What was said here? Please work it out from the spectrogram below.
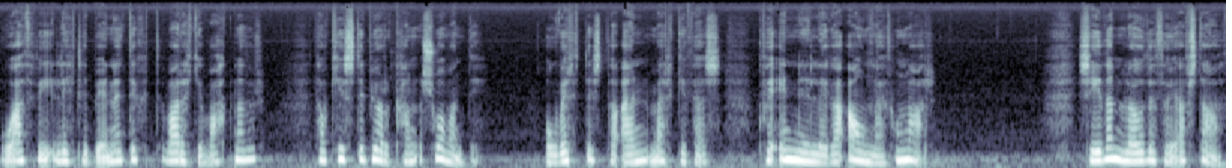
og að því litli Benedikt var ekki vaknaður, þá kisti Björg hann sofandi og virtist þá enn merki þess hver innilega ánægð hún var. Síðan lögðu þau af stað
